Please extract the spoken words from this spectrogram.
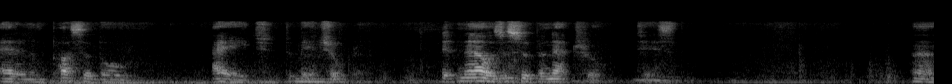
at an impossible age to bear children. It now is a supernatural test. Huh.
